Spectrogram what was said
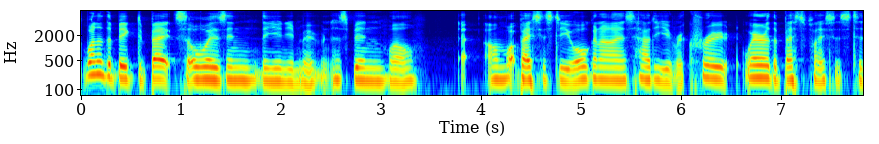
one of the big debates always in the union movement has been well, uh, on what basis do you organise? How do you recruit? Where are the best places to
